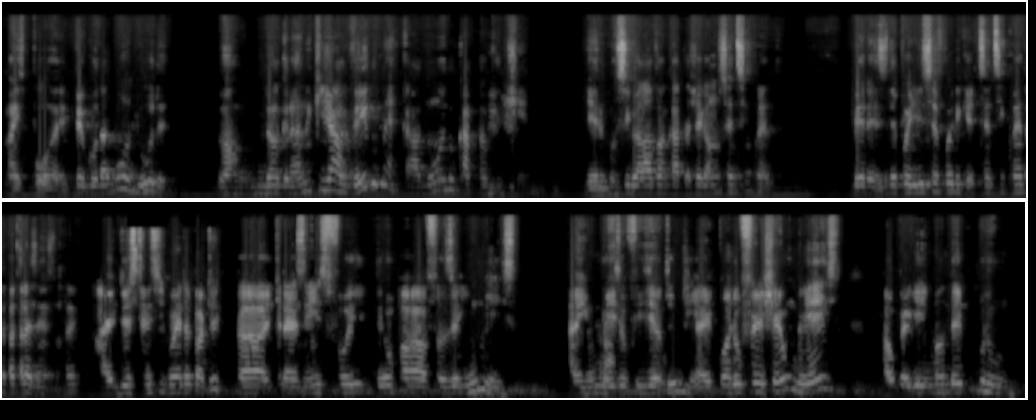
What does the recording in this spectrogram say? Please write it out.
Mas, porra, ele pegou da gordura, de uma, de uma grana que já veio do mercado, não é do capital que tinha. E ele conseguiu alavancar para chegar nos 150. Beleza, e depois disso você foi de quê? De 150 para 300, não foi? Aí de 150 para 300 foi, deu para fazer em um mês. Aí em um ah. mês eu fiz tudo. Aí quando eu fechei um mês, aí eu peguei e mandei pro Bruno.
